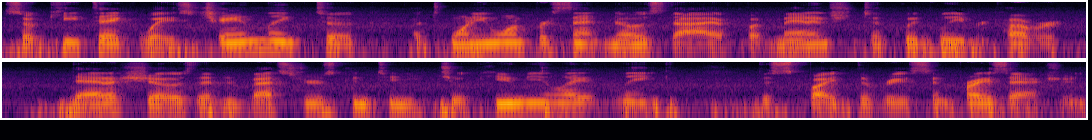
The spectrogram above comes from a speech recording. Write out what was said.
So, key takeaways Chainlink took a 21% nosedive but managed to quickly recover. Data shows that investors continue to accumulate Link despite the recent price action.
